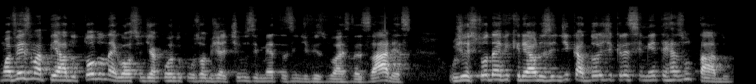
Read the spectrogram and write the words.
Uma vez mapeado todo o negócio de acordo com os objetivos e metas individuais das áreas, o gestor deve criar os indicadores de crescimento e resultado.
